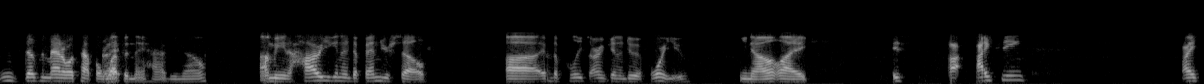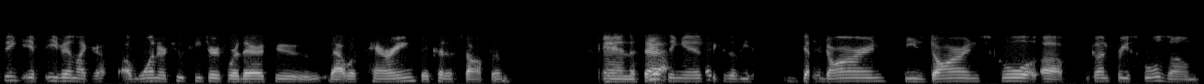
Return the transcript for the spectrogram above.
it doesn't matter what type of Right. weapon they have. You know, I mean, how are you going to defend yourself uh, if the police aren't going to do it for you? You know, like it's. I, I think I think if even like a, a one or two teachers were there to that was pairing, they could have stopped them. And the sad Yeah. thing is because of these darn these darn school uh gun-free school zones,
